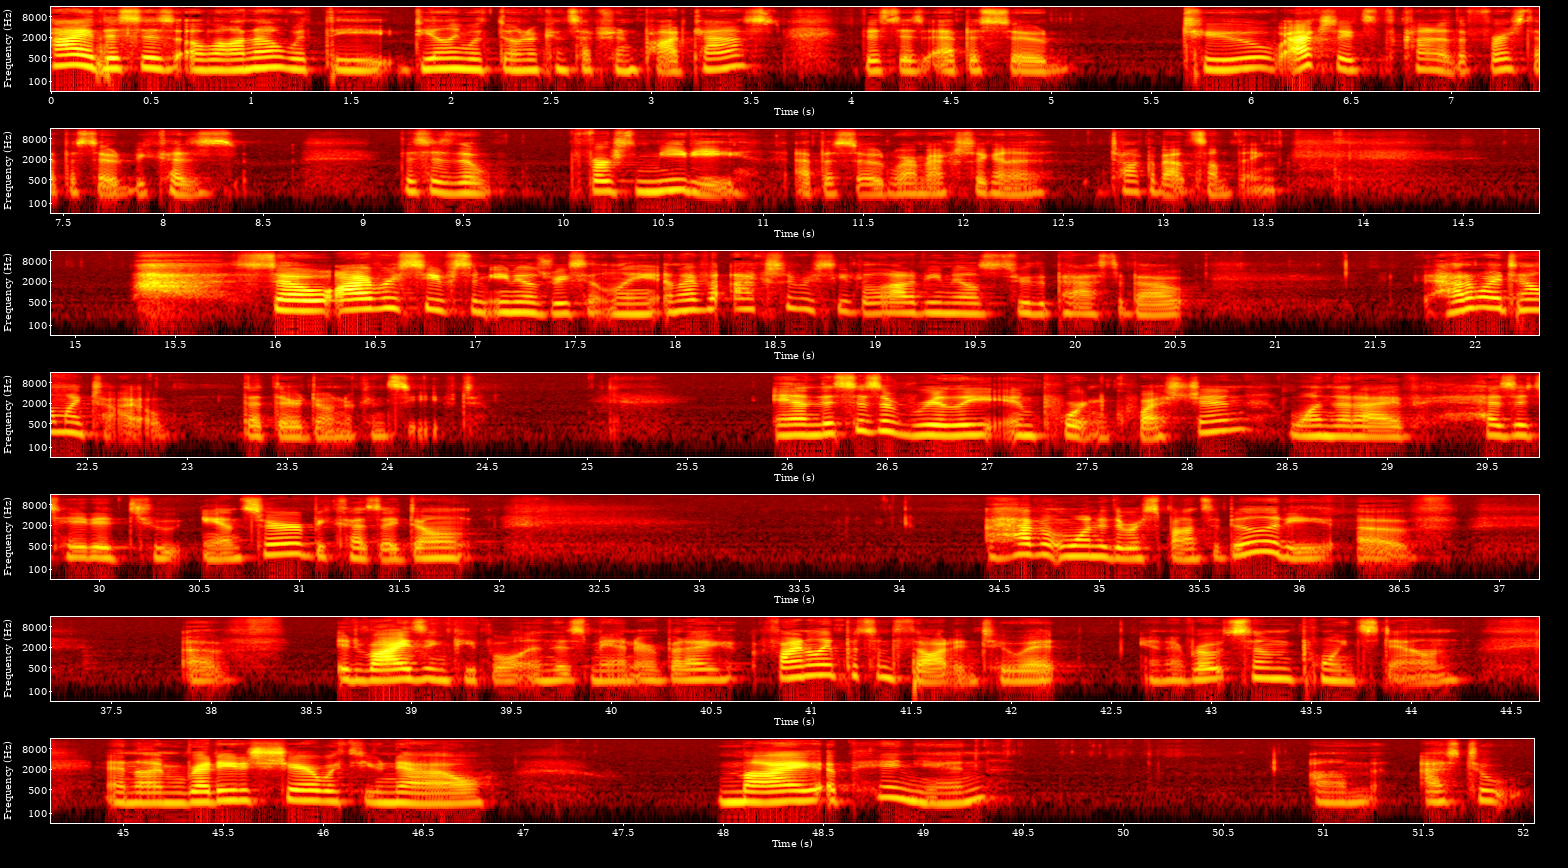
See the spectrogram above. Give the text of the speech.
Hi, this is Alana with the Dealing with Donor Conception podcast. This is episode two. Actually, it's kind of the first episode because this is the first meaty episode where I'm actually going to talk about something. So, I've received some emails recently, and I've actually received a lot of emails through the past about how do I tell my child that they're donor conceived? And this is a really important question, one that I've hesitated to answer because I don't, I haven't wanted the responsibility of, of advising people in this manner, but I finally put some thought into it and I wrote some points down. And I'm ready to share with you now my opinion um, as to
